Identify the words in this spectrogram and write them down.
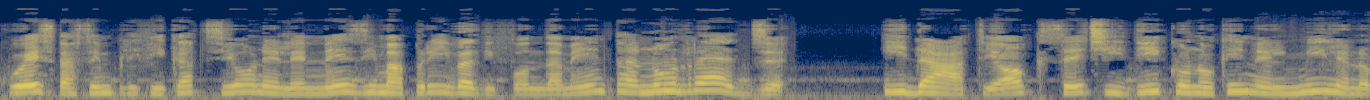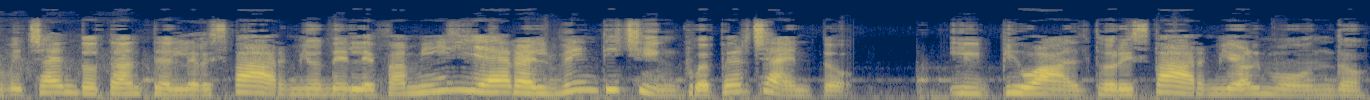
questa semplificazione l'ennesima priva di fondamenta non regge. I dati OXE ci dicono che nel 1980 il risparmio delle famiglie era il 25%, il più alto risparmio al mondo.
